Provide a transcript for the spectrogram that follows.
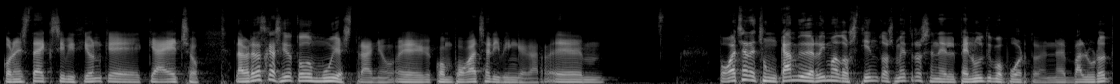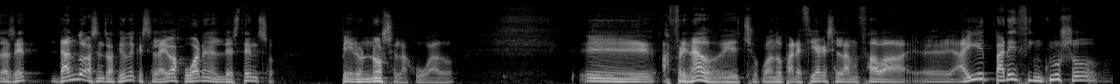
con esta exhibición que, ha hecho. La verdad es que ha sido todo muy extraño eh, con Pogachar y Vingegaard. Eh, Pogachar ha hecho un cambio de ritmo a 200 metros en el penúltimo puerto, en Valurota Z, dando la sensación de que se la iba a jugar en el descenso, pero no se la ha jugado. Eh, ha frenado, de hecho, cuando parecía que se lanzaba. Eh, ahí parece incluso,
